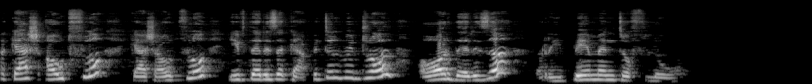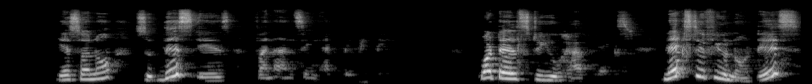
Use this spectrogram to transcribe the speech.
a cash outflow? Cash outflow if there is a capital withdrawal or there is a repayment of loan Yes or no? So this is financing activity. What else do you have next? Next, if you notice,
